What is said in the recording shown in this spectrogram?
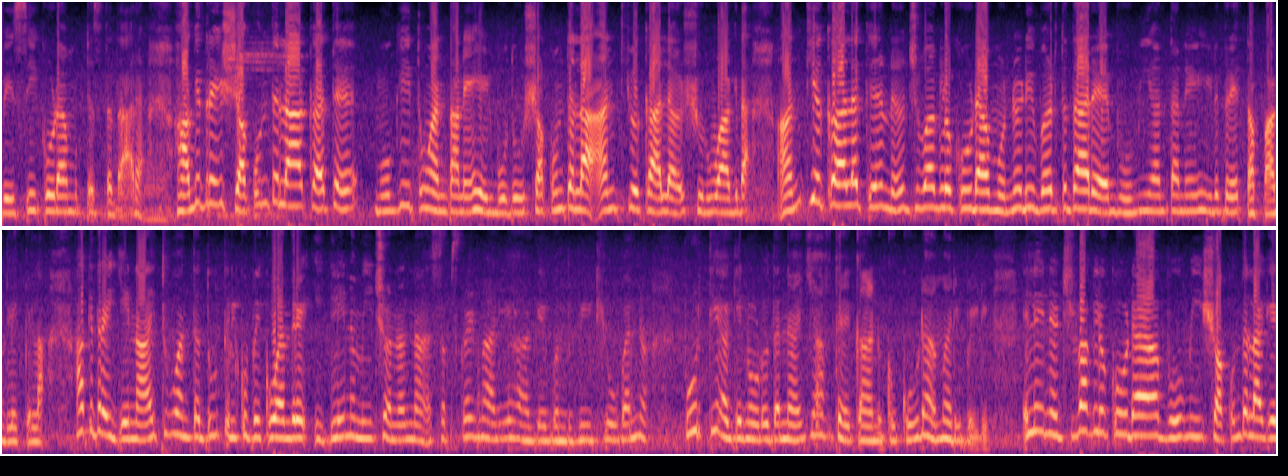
ಬಿಸಿ ಕೂಡ ಮುಟ್ಟಿಸ್ತಿದ್ದಾರೆ ಹಾಗಿದ್ರೆ ಶಕುಂತಲಾ ಕಥೆ ಮುಗೀತು ಅಂತಾನೆ ಹೇಳ್ಬೋದು. ಶಕುಂತಲಾ ಅಂತ್ಯಕಾಲ ಶುರುವಾಗಿದೆ. ಅಂತ್ಯಕಾಲಕ್ಕೆ ನಿಜವಾಗ್ಲೂ ಕೂಡ ಮುನ್ನಡಿ ಬರ್ತಿದ್ದಾರೆ. ಭೂಮಿ ಅಂತಾನೆ ಹೇಳಿದ್ರೆ ತಪ್ಪಾಗ್ಲಿಕ್ಕಿಲ್ಲ. ಹಾಗಿದ್ರೆ ಏನಾಯ್ತು ಅಂತದ್ದು ತಿಳ್ಕೊಬೇಕು ಅಂದ್ರೆ ಈಗಲೇ ನಮ್ಮ ಈ ಚಾನಲ್ನ ಸಬ್ಸ್ಕ್ರೈಬ್ ಮಾಡಿ ಹಾಗೆ ಒಂದು ವಿಡಿಯೋವನ್ನು ಪೂರ್ತಿಯಾಗಿ ನೋಡೋದನ್ನ ಯಾವುದೇ ಕಾರಣಕ್ಕೂ ಕೂಡ ಮರಿಬೇಡಿ. ಇಲ್ಲಿ ನಿಜವಾಗ್ಲೂ ಕೂಡ ಭೂಮಿ ಶಕುಂತಲಾಗೆ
